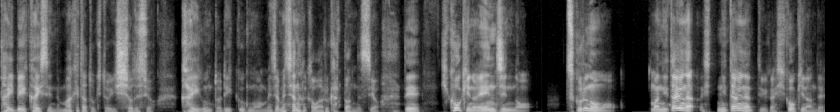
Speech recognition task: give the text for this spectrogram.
対米海戦で負けた時と一緒ですよ。海軍と陸軍はめちゃめちゃ仲悪かったんですよ。で、飛行機のエンジンの作るのも、まあ似たような、似たようなっていうか飛行機なんで、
